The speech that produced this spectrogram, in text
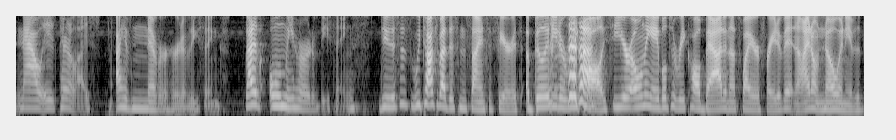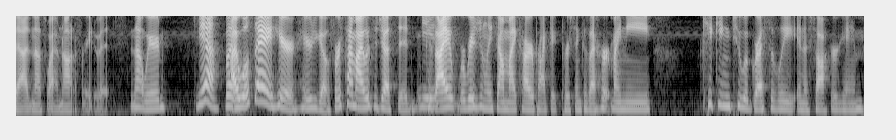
now is paralyzed. i have never heard of these things I've only heard of these things. Dude, this is we talked about this in the science of fear. It's ability to recall. See, you're only able to recall bad, and that's why you're afraid of it. And I don't know any of the bad, and that's why I'm not afraid of it. Isn't that weird? Yeah, but I will say here, here you go. First time I was adjusted because Yeah. I originally found my chiropractic person because I hurt my knee kicking too aggressively in a soccer game.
